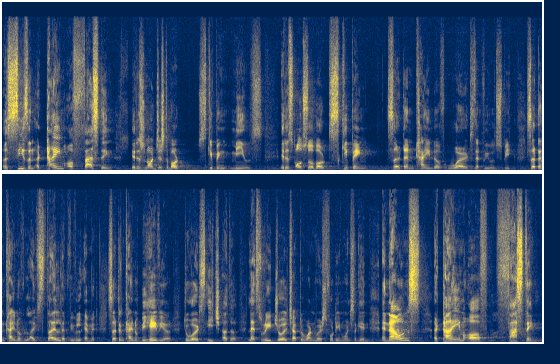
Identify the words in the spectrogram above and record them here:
a season, a time of fasting, it is not just about skipping meals. It is also about skipping certain kind of words that we will speak certain kind of lifestyle that we will emit certain kind of behavior towards each other. Let's read joel chapter 1 verse 14 once again. Announce a time of fasting.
